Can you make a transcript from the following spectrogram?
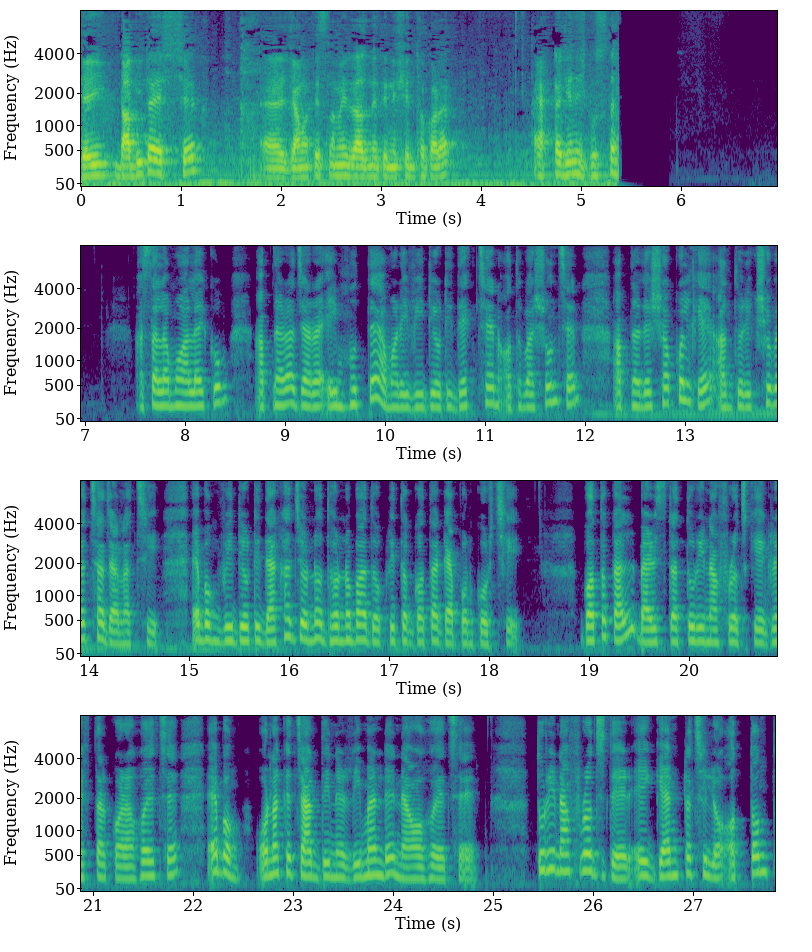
যেই দাবিটা এসছে জামাত ইসলামের রাজনীতি নিষিদ্ধ করার, একটা জিনিস বুঝতে আসসালামু আলাইকুম। আপনারা যারা এই মুহূর্তে আমার এই ভিডিওটি দেখছেন অথবা শুনছেন, আপনাদের সকলকে আন্তরিক শুভেচ্ছা জানাচ্ছি এবং ভিডিওটি দেখার জন্য ধন্যবাদ ও কৃতজ্ঞতা জ্ঞাপন করছি। গতকাল ব্যারিস্টার তুরিন আফরোজকে গ্রেফতার করা হয়েছে এবং ওনাকে চার দিনের রিমান্ডে নেওয়া হয়েছে। তুরিন আফরোজদের এই গ্যাংটা ছিল অত্যন্ত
